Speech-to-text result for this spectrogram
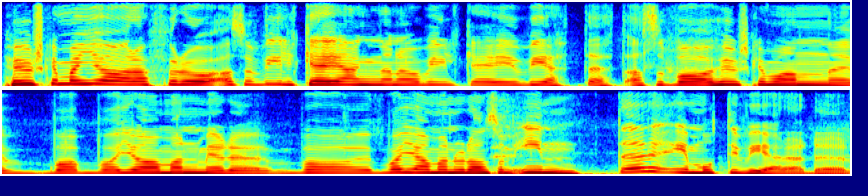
Hur ska man göra för att, alltså vilka är agnarna och vilka är vetet? Alltså vad, hur ska man, eh, vad, vad gör man med det, vad, vad gör man med de som inte är motiverade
